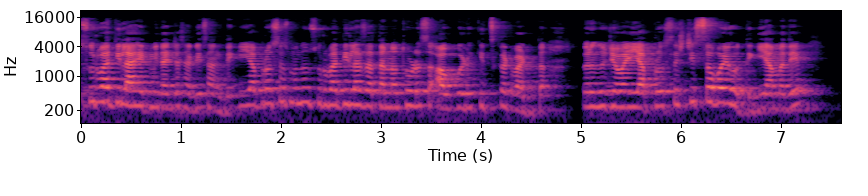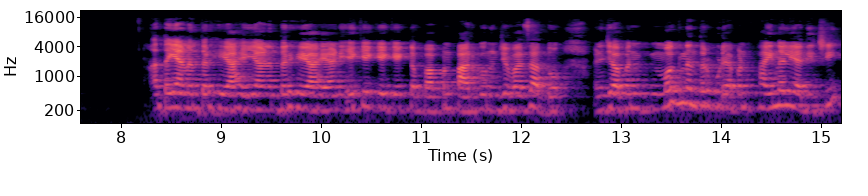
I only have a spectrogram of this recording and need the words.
सुरुवातीला आहेत मी त्यांच्यासाठी सांगते की या प्रोसेसमधून सुरुवातीला जाताना थोडंसं अवघड किचकट वाटतं. परंतु जेव्हा या प्रोसेसची सवय होते की यामध्ये आता यानंतर हे आहे यानंतर हे आहे आणि एक एक एक एक टप्पा आपण पार करून जेव्हा जातो आणि जेव्हा आपण मग नंतर पुढे आपण फायनल यादीची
